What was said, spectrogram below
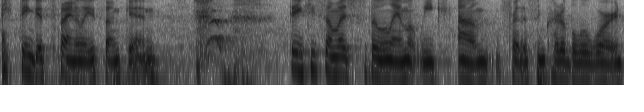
I think it's finally sunk in. Thank you so much to the Willamette Week um, for this incredible award.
